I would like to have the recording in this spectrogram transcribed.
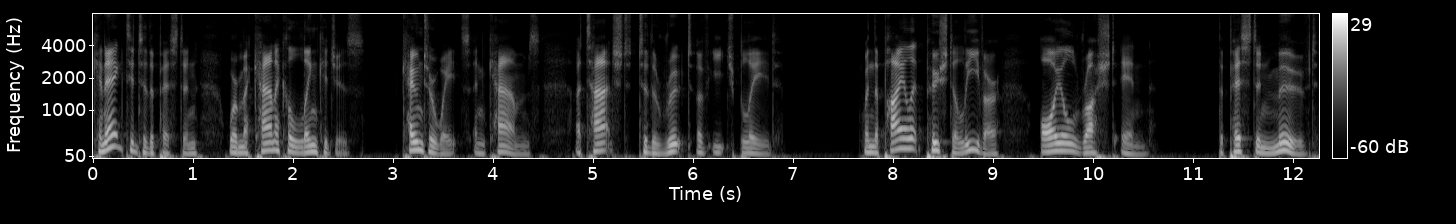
Connected to the piston were mechanical linkages, counterweights and cams, attached to the root of each blade. When the pilot pushed a lever, oil rushed in. The piston moved,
